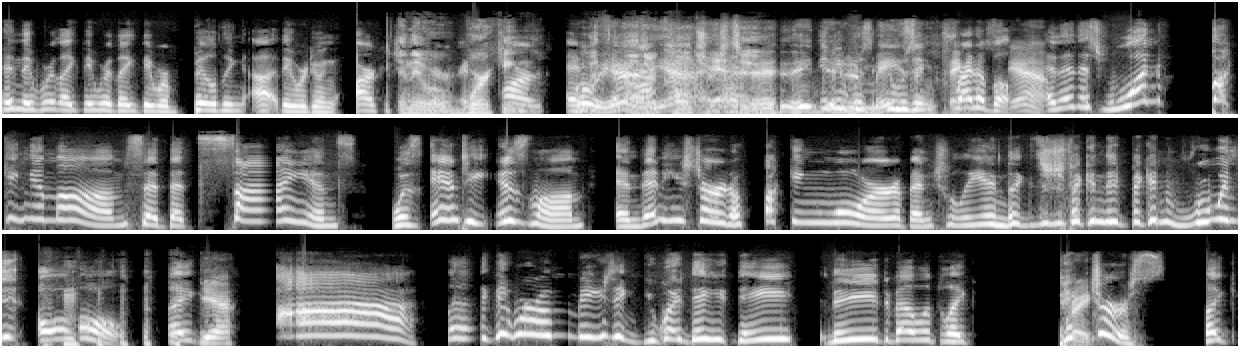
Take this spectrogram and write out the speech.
and they were like they were like they were building up. They were doing architecture And they were working art and, with other cultures, too. They and did it was it was incredible. Things. Yeah, And then this one fucking imam said that science was anti-Islam, and then he started a fucking war eventually, and like just fucking they fucking ruined it all. like Yeah. ah, like they were amazing. You guys, they they they developed like Right. pictures, like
